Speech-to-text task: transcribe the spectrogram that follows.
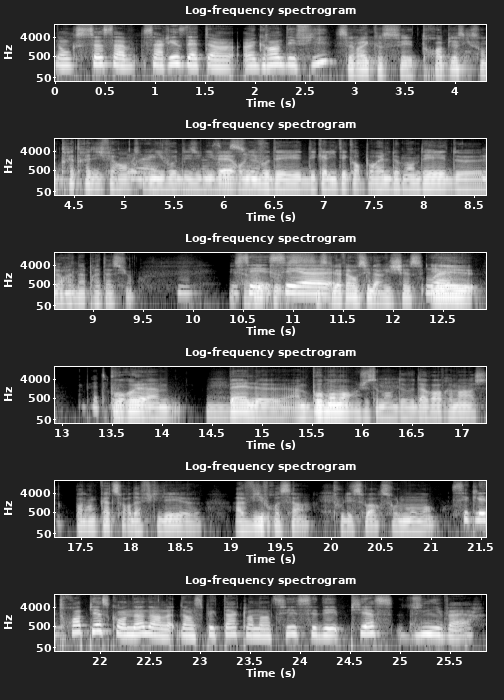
Donc, ça, ça, ça risque d'être un, un grand défi. C'est vrai que c'est trois pièces qui sont très très différentes au niveau des univers, au niveau des, des qualités corporelles demandées, de leur interprétation. Mm. Et C'est- c'est vrai que c'est, c'est euh, ce qui va faire aussi la richesse ouais. et pour eux un bel, euh, un beau moment justement, de- d'avoir vraiment pendant quatre soirs d'affilée euh, à vivre ça tous les soirs sur le moment. C'est que les trois pièces qu'on a dans le, spectacle en entier, c'est des pièces d'univers.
